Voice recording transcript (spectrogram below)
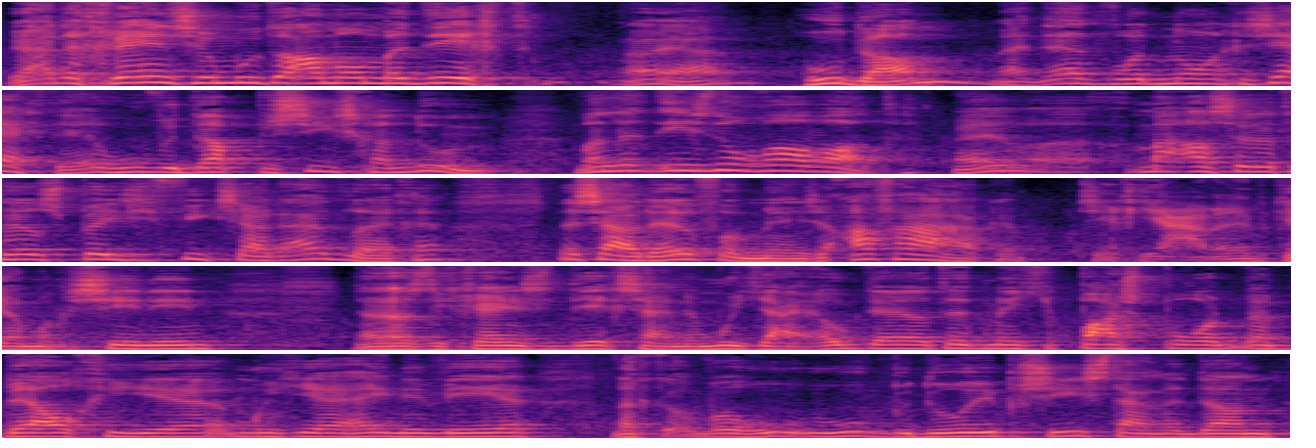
Ja, de grenzen moeten allemaal maar dicht. Nou ja, hoe dan? Dat wordt nooit gezegd, hè, hoe we dat precies gaan doen. Want het is nogal wat. Hè. Maar als ze dat heel specifiek zouden uitleggen, dan zouden heel veel mensen afhaken. Zeg, ja, daar heb ik helemaal geen zin in. En als die grenzen dicht zijn, dan moet jij ook de hele tijd met je paspoort met België moet je heen en weer. Dan, hoe, hoe bedoel je precies? Staan er dan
